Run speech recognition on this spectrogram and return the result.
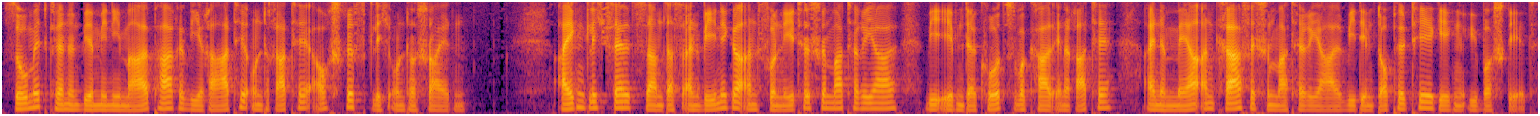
Somit können wir Minimalpaare wie Rate und Ratte auch schriftlich unterscheiden. Eigentlich seltsam, dass ein weniger an phonetischem Material, wie eben der Kurzvokal in Ratte, einem mehr an grafischem Material wie dem Doppel-T gegenübersteht.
